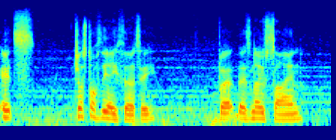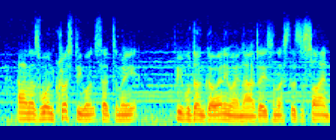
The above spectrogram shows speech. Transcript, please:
It's just off the A30, but there's no sign. And as one crusty once said to me, people don't go anywhere nowadays unless there's a sign.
